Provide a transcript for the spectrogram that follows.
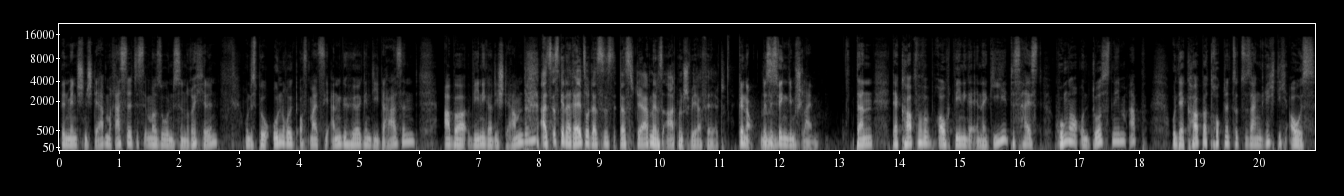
wenn Menschen sterben, rasselt es immer so und es sind Röcheln und es beunruhigt oftmals die Angehörigen, die da sind, aber weniger die Sterbenden. Also es ist generell so, dass es das Sterben, das Atmen schwer fällt. Genau, das ist wegen dem Schleim. Dann der Körper verbraucht weniger Energie, das heißt Hunger und Durst nehmen ab und der Körper trocknet sozusagen richtig aus.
